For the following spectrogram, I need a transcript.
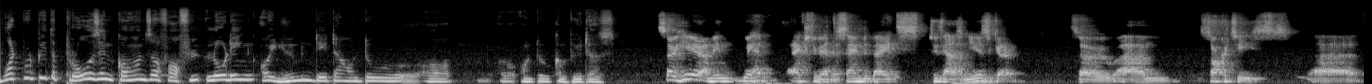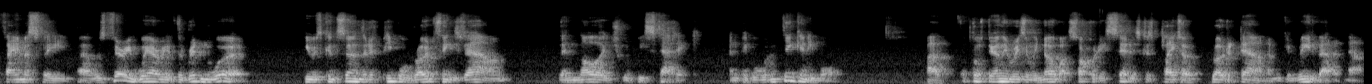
what would be the pros and cons of offloading or human data onto uh onto computers so here i mean we had actually we had the same debates 2000 years ago so um, Socrates uh, famously uh, was very wary of the written word. He was concerned that if people wrote things down, then knowledge would be static and people wouldn't think anymore. Uh, of course, the only reason we know what Socrates said is because Plato wrote it down and we can read about it now.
